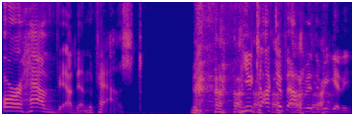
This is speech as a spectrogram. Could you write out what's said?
or have been in the past? you talked about them at the beginning.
